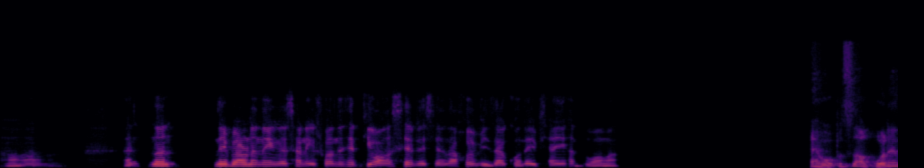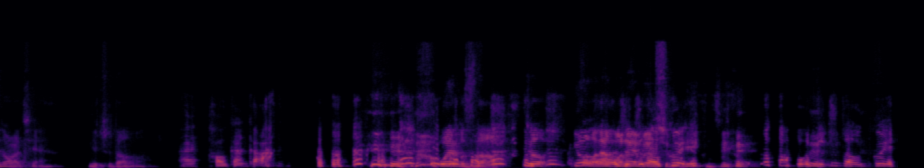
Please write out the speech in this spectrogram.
啊，哎，那那边的那个像你说那些帝王蟹这些，那会比在国内便宜很多吗？哎，我不知道国内多少钱，你知道吗？哎，好尴尬。我也不知道，就因为我在国内没有吃过帝王蟹，我只知道贵。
